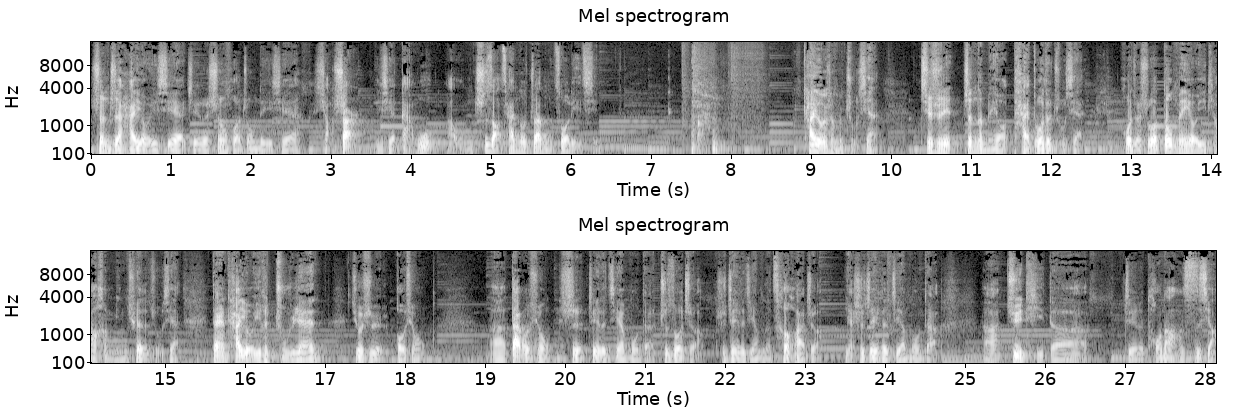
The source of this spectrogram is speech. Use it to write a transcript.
甚至还有一些这个生活中的一些小事儿、一些感悟啊。我们吃早餐都专门做了一期。它有什么主线？其实真的没有太多的主线，或者说都没有一条很明确的主线。但是它有一个主人，就是狗熊。呃，大狗熊是这个节目的制作者，是这个节目的策划者，也是这个节目的啊具体的这个头脑和思想。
